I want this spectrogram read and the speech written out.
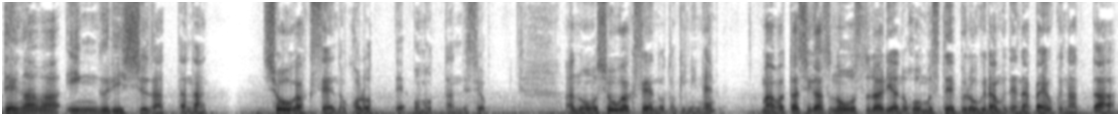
出川イングリッシュだったな、小学生の頃って思ったんですよ。あの、小学生の時にね、まあ私がそのオーストラリアのホームステイプログラムで仲良くなった、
